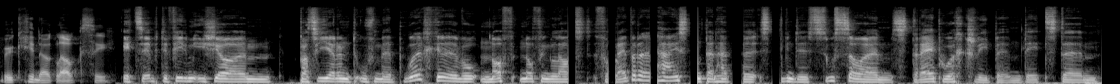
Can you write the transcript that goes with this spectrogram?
wirklich noch klar gewesen. Jetzt, der Film ist ja ähm, basierend auf einem Buch, äh, wo Noth Nothing Lasts Forever heißt und dann hat äh, Steven de Sousa ähm, das Drehbuch geschrieben. Und jetzt, ähm,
